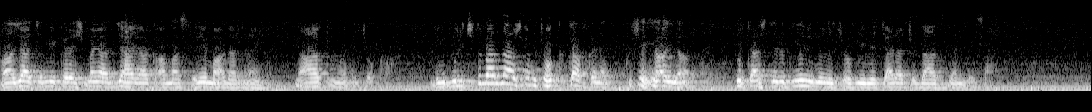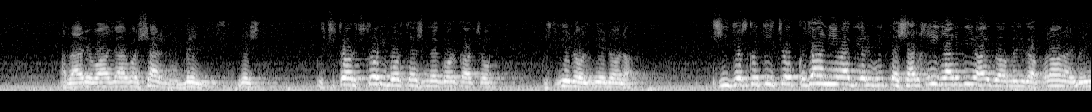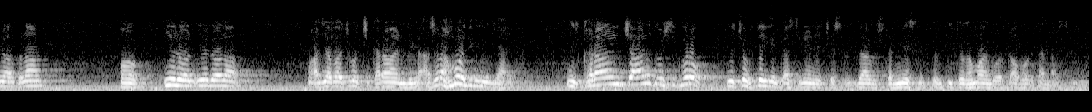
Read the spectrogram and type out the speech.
واجہ چمی کرشمیا جہاں یا کہ مستری مادر نہیں۔ نہ آکھ من چوکا لیکن دل چت برداشت کہ چوک کب کنے کچھ ہی آیا یہ کشت رکنی گئی چوکی بیچارہ چداد جنبے سا ہزار واجہ کو شر نہیں برند نشت کچھ چطور چطوری بورتش میں گوڑ کا چو کچھ یہ دول یہ دولا اسی جس کو تی چوک کجا نہیں وگی اربوتا شرقی غربی آئی گا من گا فلان آئی من گا فلان اور یہ دول یہ دولا واجہ بچو چکران دیگا اصلا ہمو دیگا نہیں جائے گا کرائن چاہے تو اس تک برو یہ چوکتے ہیں کسرین ہے چس کو جاوش کرنے سے چوکتی تو ہمان گور کا بور کا مسئلہ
